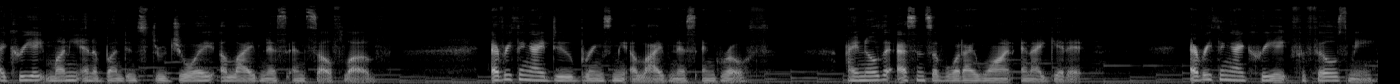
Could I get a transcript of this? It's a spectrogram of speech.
I create money and abundance through joy, aliveness, and self love. Everything I do brings me aliveness and growth. I know the essence of what I want and I get it. Everything I create fulfills me.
